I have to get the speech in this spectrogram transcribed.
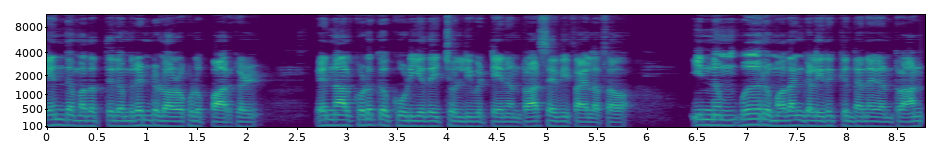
எந்த மதத்திலும் ரெண்டு டொலர் கொடுப்பார்கள். என்னால் கொடுக்கக்கூடியதை சொல்லிவிட்டேன் என்றார் செல்வி ஃபைலஃபோ. இன்னும் வேறு மதங்கள் இருக்கின்றன என்றான்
